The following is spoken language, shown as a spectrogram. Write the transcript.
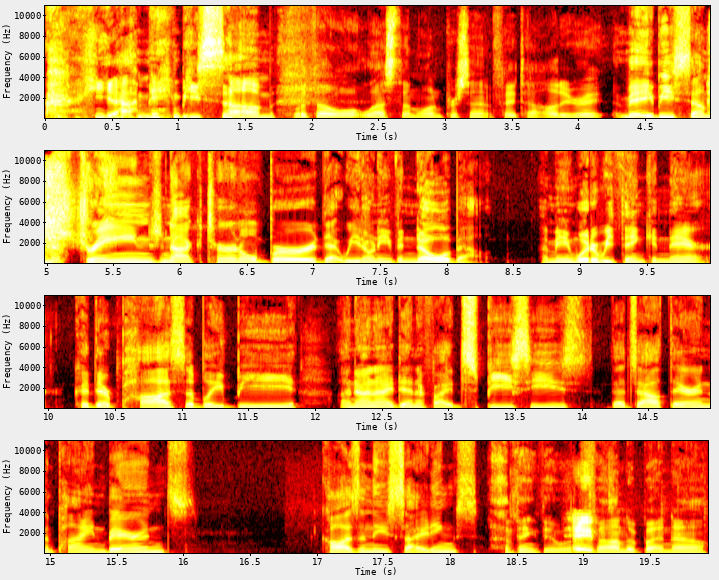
yeah, maybe some With a less than 1% fatality rate. maybe some strange nocturnal bird that we don't even know about. I mean, what are we thinking there? Could there possibly be an unidentified species that's out there in the Pine Barrens causing these sightings? I think they would have Hey. found it by now.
